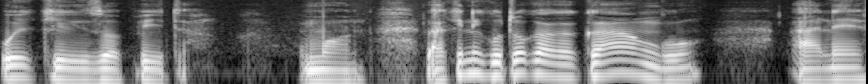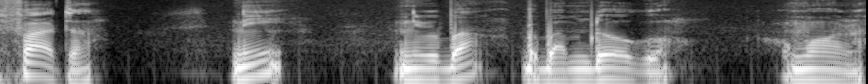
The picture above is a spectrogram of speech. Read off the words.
wiki ilizopita, umeona. Lakini kutoka kaka yangu anayefuata ni ni baba baba mdogo, umeona.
